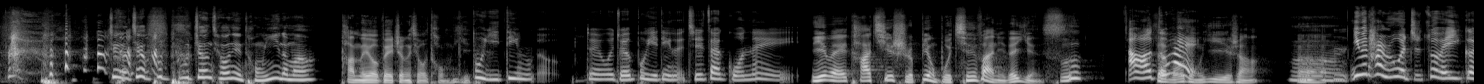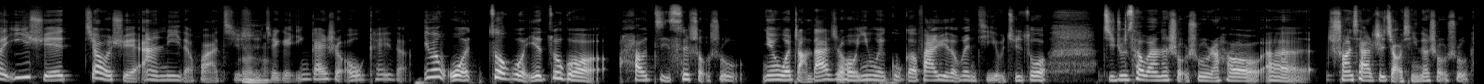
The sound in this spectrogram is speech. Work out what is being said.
这个这不不征求你同意的吗？他没有被征求同意，不一定的，对我觉得不一定的。其实，在国内因为他其实并不侵犯你的隐私，啊，在某种意义上，嗯嗯，因为他如果只作为一个医学教学案例的话，其实嗯这个应该是 OK 的。因为我做过，也做过好几次手术。因为我长大之后，因为骨骼发育的问题，有去做脊柱侧弯的手术，然后呃双下肢矫形的手术，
